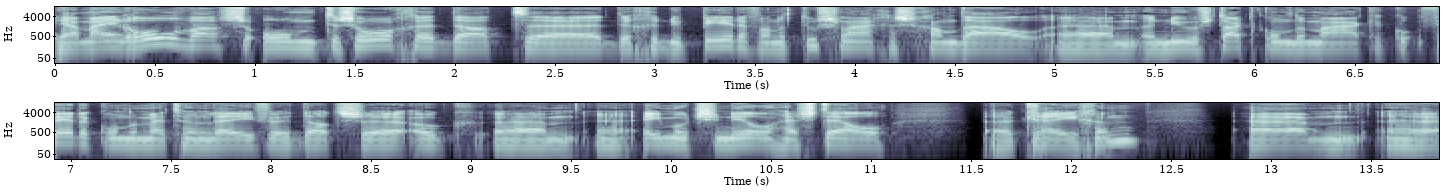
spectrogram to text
Ja, mijn rol was om te zorgen dat uh, de gedupeerden van het toeslagenschandaal um, een nieuwe start konden maken, verder konden met hun leven, dat ze ook um, uh, emotioneel herstel uh, kregen. Um, uh,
